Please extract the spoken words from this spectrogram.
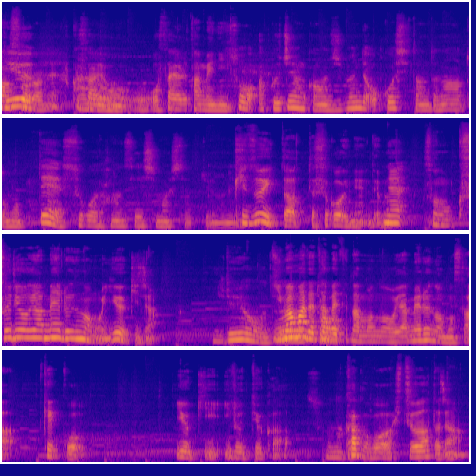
っていうね。副作用を抑えるために。そう悪循環を自分で起こしてたんだなと思ってすごい反省しましたっていうのね。気づいたってすごいね。でも、ね。その薬をやめるのも勇気じゃん。いるよ今まで食べてたものをやめるのもさ結構勇気いるっていうかそうなんか覚悟は必要だったじゃん。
